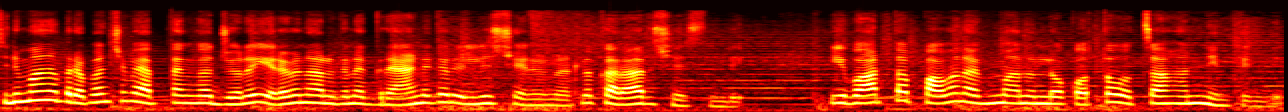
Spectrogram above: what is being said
సినిమాను ప్రపంచవ్యాప్తంగా జూలై ఇరవై నాలుగున గ్రాండ్గా రిలీజ్ చేయనున్నట్లు ఖరారు చేసింది. ఈ వార్త పవన్ అభిమానుల్లో కొత్త ఉత్సాహాన్ని నింపింది.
